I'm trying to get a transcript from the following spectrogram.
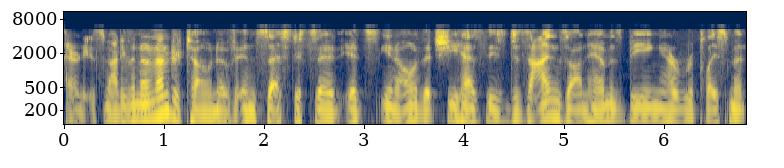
I don't. It's not even an undertone of incest. It's a. It's you know that she has these designs on him as being her replacement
